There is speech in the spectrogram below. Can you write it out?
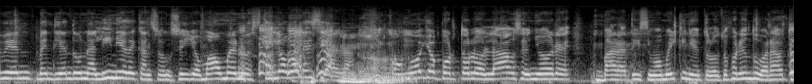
ven- vendiendo una línea de canzoncillos más o menos estilo Valenciaga, con hoyo por todos los lados, señores, baratísimo, 1500, lo estoy poniendo barato.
